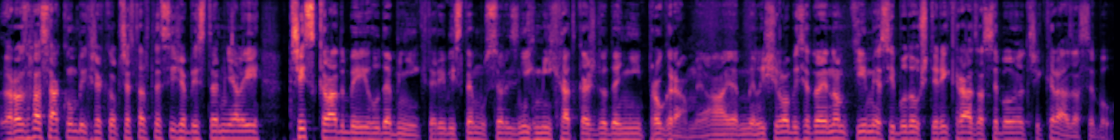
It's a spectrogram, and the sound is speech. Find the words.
rozhlasákům bych řekl, představte si, že byste měli tři skladby hudební, které byste museli z nich míchat každodenní program. Já, lišilo by se to jenom tím, jestli budou čtyřikrát za sebou nebo třikrát za sebou.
